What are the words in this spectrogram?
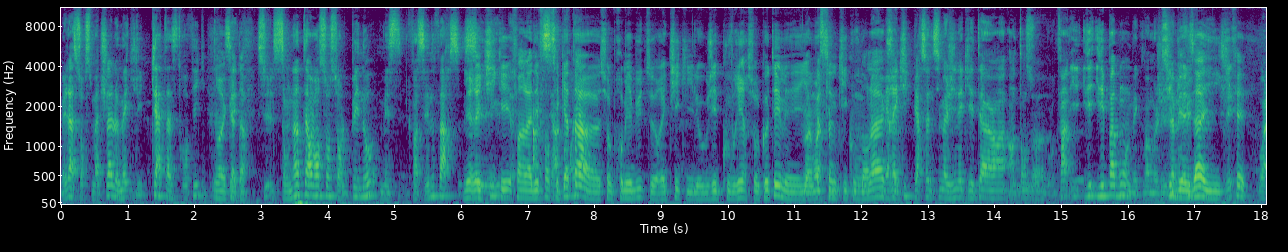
Mais là, sur ce match-là, le mec, il est catastrophique. Ouais. Son intervention sur le péno, mais enfin, c'est une farce. Mais est- enfin la Ah, défense c'est c'est Kata. Euh, Sur le premier but, Rekik il est obligé de couvrir sur le côté, mais il n'y a Ouais, moi, personne qui couvre dans Mais l'axe. Rekik, personne s'imaginait qu'il était un, un temps. Enfin, il, il est, il est pas bon, le mec. Moi, moi je l'ai Si jamais vu. Bielsa, il Je l'ai- kiffait. Ouais,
